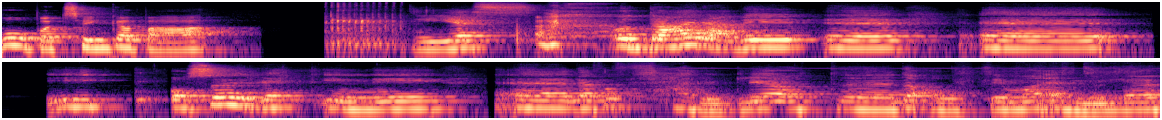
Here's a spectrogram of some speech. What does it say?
Robert tænker bare, Yes. Og der er vi øh, øh, i, også rett inn i eh, Det er forferdelig at eh, det alltid må ende med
